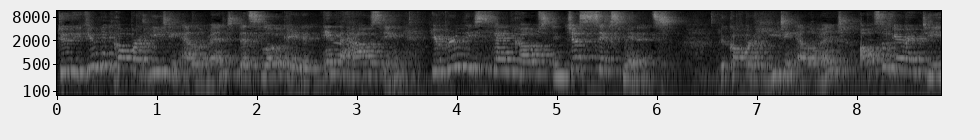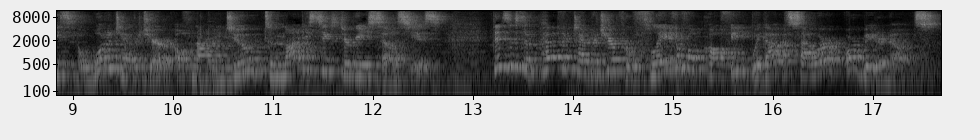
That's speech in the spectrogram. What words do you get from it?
To the unique copper heating element that's located in the housing, you brew these 10 cups in just 6 minutes. The copper heating element also guarantees a water temperature of 92 to 96 degrees Celsius. This is the perfect temperature for flavorful coffee without sour or bitter notes.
